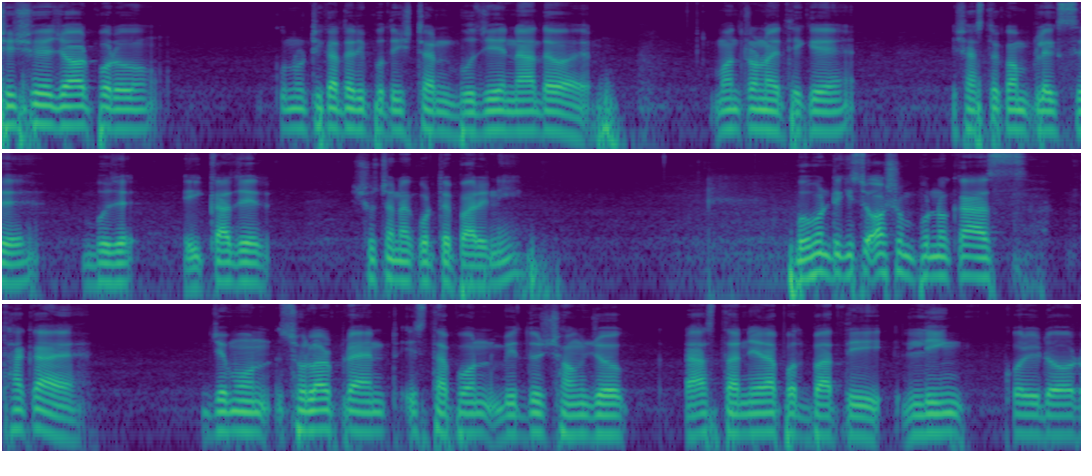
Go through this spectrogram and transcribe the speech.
শেষ হয়ে যাওয়ার পরও কোনো ঠিকাদারি প্রতিষ্ঠান বুঝিয়ে না দেওয়ায় মন্ত্রণালয় থেকে স্বাস্থ্য কমপ্লেক্সে বুঝে এই কাজের সূচনা করতে পারেনি। ভবনটি কিছু অসম্পূর্ণ কাজ থাকায় যেমন সোলার প্ল্যান্ট স্থাপন, বিদ্যুৎ সংযোগ, রাস্তা নিরাপদ বাতি, লিঙ্ক করিডোর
